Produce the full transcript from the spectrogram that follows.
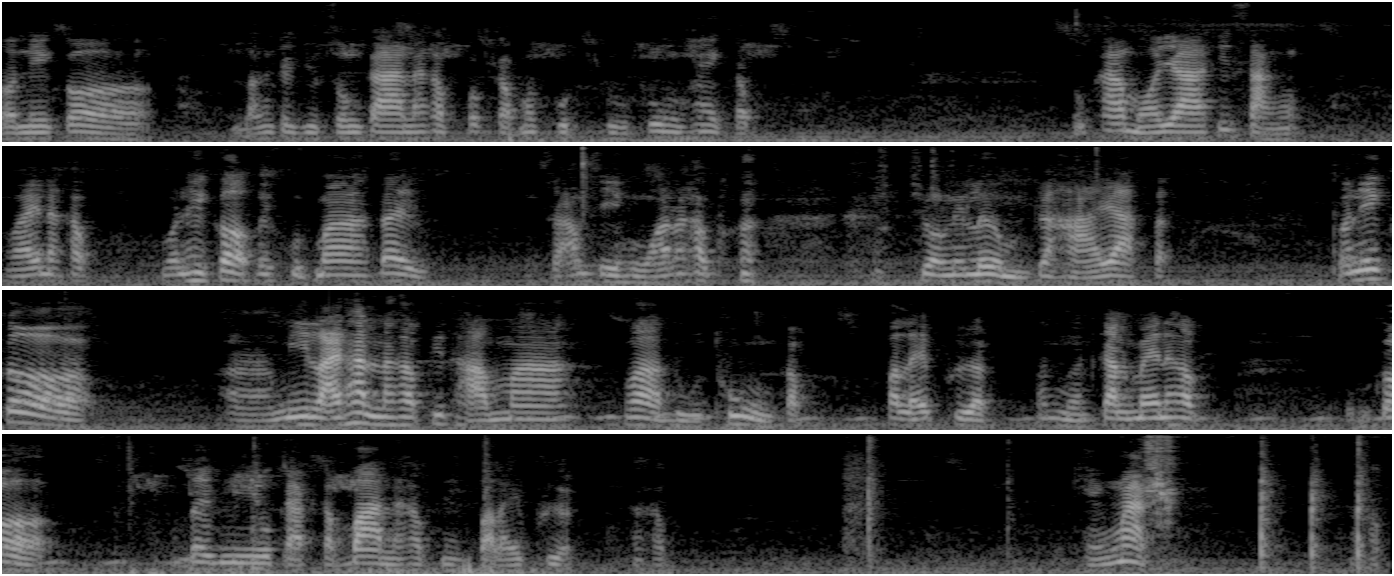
ตอนนี้ก็หลังจากหยุดสงการนะครับ ก็กลับมาขุดดูทุ่งให้กับ ลูกค้าหมอยาที่สั่งไว้นะครับ วันนี้ก็ไปขุดมาได้สามสี่หัวนะครับ ช่วงนี้เริ่มจะหายากแล้ววันนี้ก็มีหลายท่านนะครับที่ถามมาว่าดูทุ่งกับปลาไหลเผือก มันเหมือนกันไหมนะครับ ผมก็ได้มีโอกาสกลับบ้านนะครับนี่ปลาไหลเผือกนะครับ แข็งมากนะครับ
